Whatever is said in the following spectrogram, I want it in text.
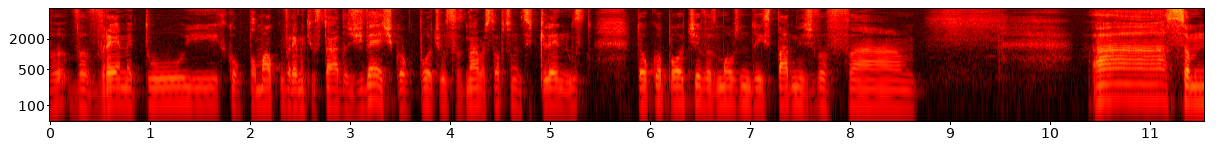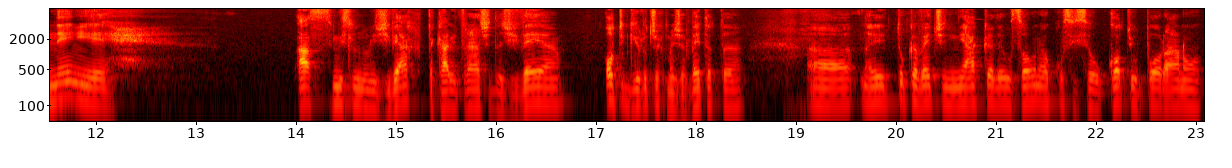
във времето и колко по-малко време ти остава да живееш, колко повече осъзнаваш собствената си тленност, толкова повече е възможно да изпаднеш в а, а, съмнение. Аз смислено ли живях, така ли трябваше да живея, оти ги ручахме жабетата. Нали, тук вече някъде, особено ако си се окотил по-рано,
